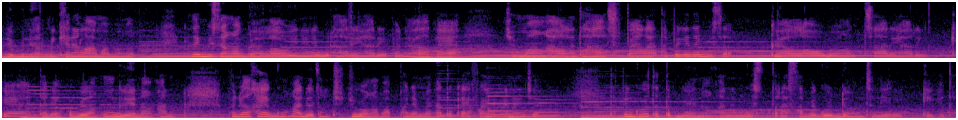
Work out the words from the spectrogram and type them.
Bener-bener mikirnya lama banget. Kita bisa ngegalauin ini berhari-hari. Padahal kayak cuma halnya tuh hal sepele tapi kita bisa galau banget sehari-hari. Kayak tadi aku bilang aku gak enakan. Padahal kayak gue nggak datang juga nggak apa-apa. Dan mereka tuh kayak fine fine aja. Tapi gue tetap gak enakan dan gue stres sampai gue down sendiri. Kayak gitu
